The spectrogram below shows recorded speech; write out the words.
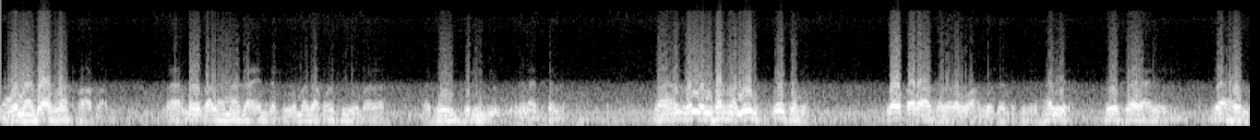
وما جاءت ما تخاطب ما يقال لها ماذا عندك وماذا قلت وماذا تريد. ما يتكلم. فالذي فر منه؟ يكذب لو قرأ كلام الله عز وجل هل هو يعني جاهل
